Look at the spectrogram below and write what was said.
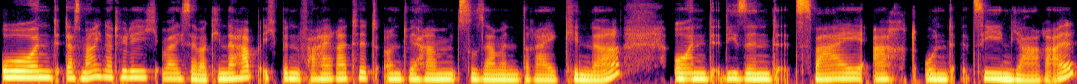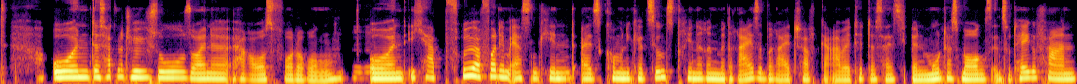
Und das mache ich natürlich, weil ich selber Kinder habe. Ich bin verheiratet und wir haben zusammen drei Kinder. Und die sind zwei, acht und zehn Jahre alt. Und das hat natürlich so seine Herausforderungen. Mhm. Und ich habe früher vor dem ersten Kind als Kommunikationstrainerin mit Reisebereitschaft gearbeitet. Das heißt, ich bin montags morgens ins Hotel gefahren,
